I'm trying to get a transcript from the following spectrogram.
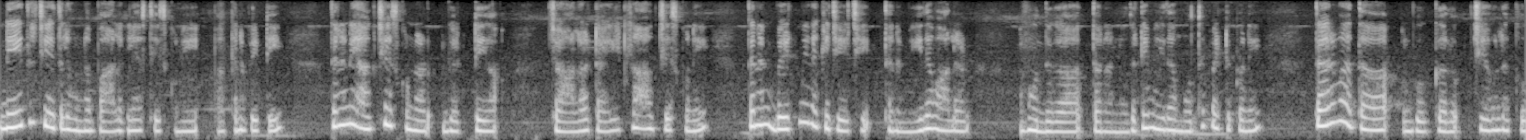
నేత్ర చేతిలో ఉన్న పాల గ్లాస్ తీసుకుని పక్కన పెట్టి తనని హక్ చేసుకున్నాడు గట్టిగా. చాలా టైట్గా హక్ చేసుకుని తనని బెడ్ మీదకి చేర్చి తన మీద వాలాడు. ముందుగా తన నుదుటి మీద ముద్దు పెట్టుకొని తర్వాత బుగ్గలు చెవులకు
